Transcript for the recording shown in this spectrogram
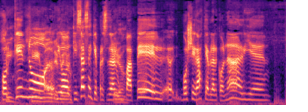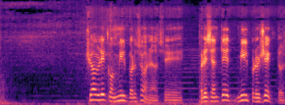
¿Por qué no? digo, quizás hay que presentar algún papel. ¿Vos llegaste a hablar con alguien? Yo hablé con mil personas, eh, presenté mil proyectos.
